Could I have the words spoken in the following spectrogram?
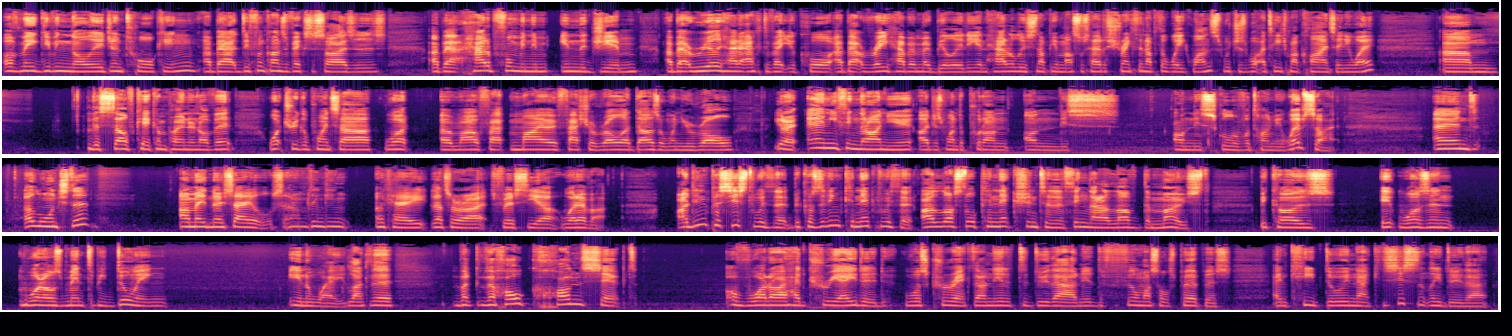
of me giving knowledge and talking about different kinds of exercises, about how to perform in, in the gym, about really how to activate your core, about rehab and mobility, and how to loosen up your muscles, how to strengthen up the weak ones, which is what I teach my clients anyway. Um, the self care component of it, what trigger points are, what a myofascial roller does, or when you roll, you know, anything that I knew, I just wanted to put on on this on this School of Autonomy website, and I launched it. I made no sales, and I'm thinking, okay, that's all right, first year, whatever. I didn't persist with it because I didn't connect with it. I lost all connection to the thing that I loved the most because it wasn't what I was meant to be doing in a way. Like the but the whole concept of what I had created was correct. I needed to do that. I needed to fulfill my soul's purpose and keep doing that, consistently do that.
